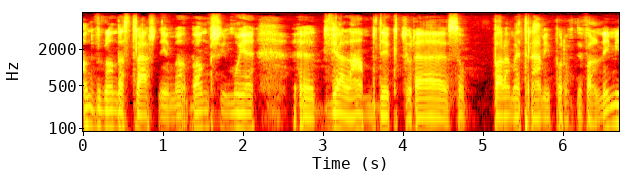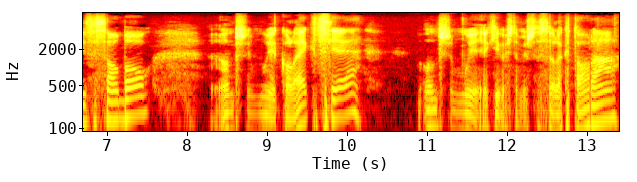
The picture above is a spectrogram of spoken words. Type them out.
on wygląda strasznie, bo, bo on przyjmuje e, dwie lambdy, które są parametrami porównywalnymi ze sobą. On przyjmuje kolekcję, on przyjmuje jakiegoś tam jeszcze selektora.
